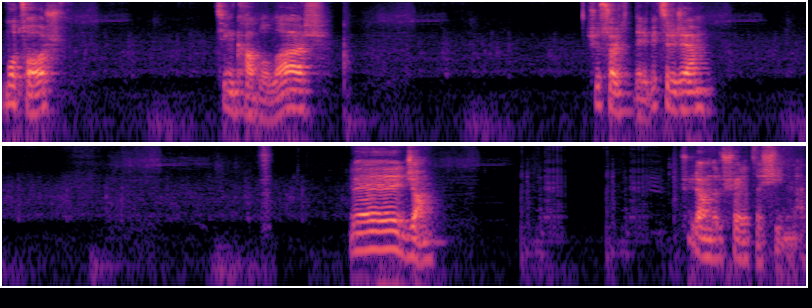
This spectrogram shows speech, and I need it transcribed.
Motor. Tin kablolar. Şu circuitleri bitireceğim. Ve cam. Şu camları şöyle taşıyayım ben.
